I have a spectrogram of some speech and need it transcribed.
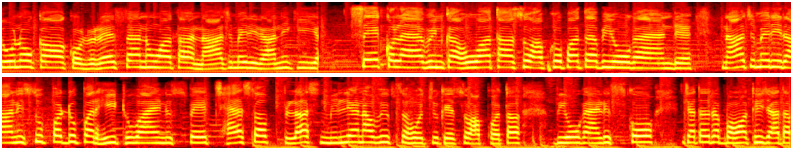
दोनों का कोलरेशन हुआ था नाच मेरी रानी की। से कोलैब इनका हुआ था, सो आपको पता भी होगा and Naach Meri Rani super duper hit हुआ एंड उस पर 600 प्लस मिलियन अविप्स हो चुके, सो आपको पता भी होगा एंड इसको ज़्यादातर बहुत ही ज़्यादा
